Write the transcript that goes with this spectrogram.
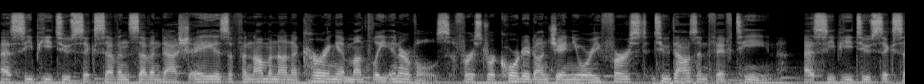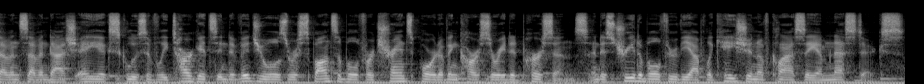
SCP-2677-A is a phenomenon occurring at monthly intervals, first recorded on January 1, 2015. SCP-2677-A exclusively targets individuals responsible for transport of incarcerated persons and is treatable through the application of Class A amnestics.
